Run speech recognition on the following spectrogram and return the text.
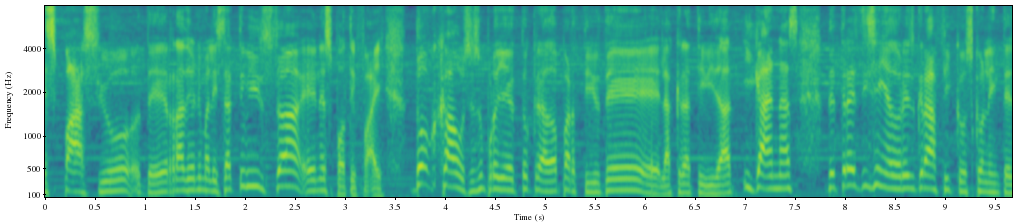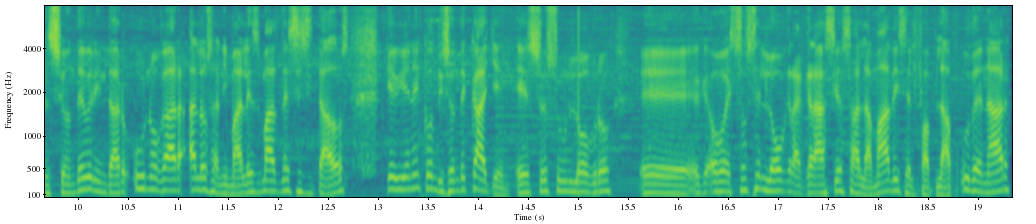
espacio de Radio Animalista Activista en Spotify. Dog House es un proyecto creado a partir de la creatividad y ganas de tres diseñadores gráficos con la intención de brindar un hogar a los animales más necesitados que viven en condición de calle. Eso es un logro, eh, o eso se logra gracias a la MADIS, el Fab Lab Udenar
